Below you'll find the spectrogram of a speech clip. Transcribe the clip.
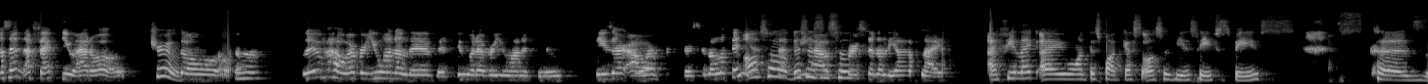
doesn't affect you at all. True. So uh, live however you want to live and do whatever you want to do. These are our personal opinions. Also, that this we is have personally applied. I feel like I want this podcast to also be a safe space because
